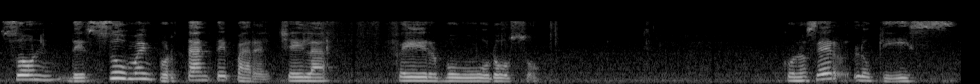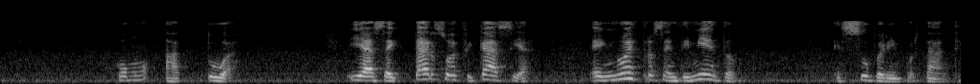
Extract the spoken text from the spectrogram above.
son de suma importancia para el chela fervoroso. Conocer lo que es, cómo actúa y aceptar su eficacia en nuestros sentimientos es súper importante.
